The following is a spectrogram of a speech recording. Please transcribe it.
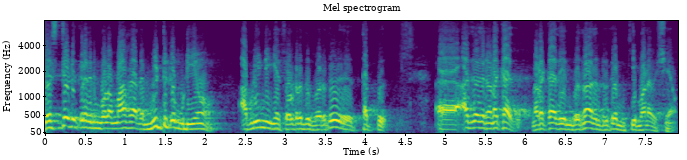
லெஸ்ட் எடுக்கிறதன் மூலமாக அதை மீட்டுக்க முடியும் அப்படின்னு நீங்கள் சொல்கிறதுங்கிறது தப்பு. அது அது நடக்காது. நடக்காது என்பது தான் அதில் இருக்கிற முக்கியமான விஷயம்.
